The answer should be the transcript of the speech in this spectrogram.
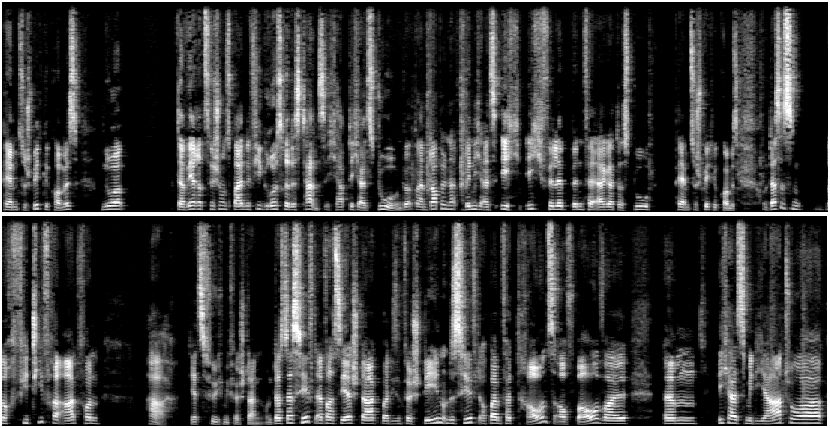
Pam zu spät gekommen ist. Nur da wäre zwischen uns beiden eine viel größere Distanz. Ich habe dich als du und beim Doppeln bin ich als ich. Ich, Philipp, bin verärgert, dass du, Pam, zu spät gekommen bist. Und das ist eine noch viel tiefere Art von, ha, jetzt fühle ich mich verstanden. Und das, das hilft einfach sehr stark bei diesem Verstehen und es hilft auch beim Vertrauensaufbau, weil ähm, ich als Mediator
